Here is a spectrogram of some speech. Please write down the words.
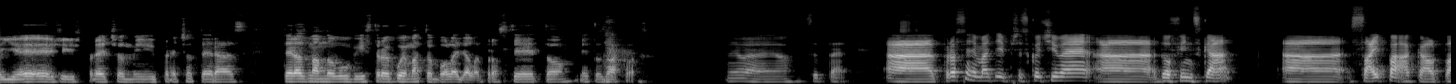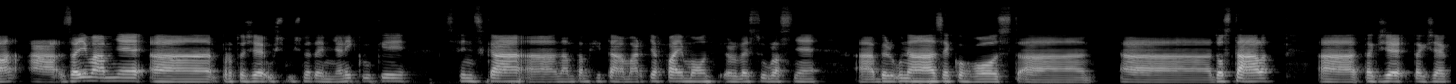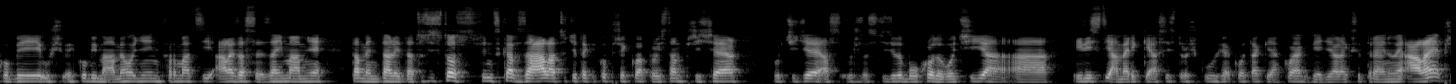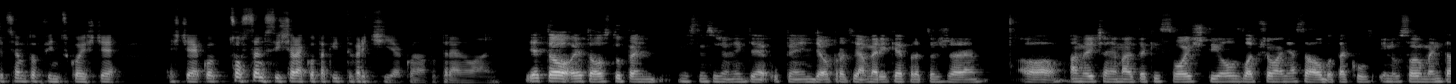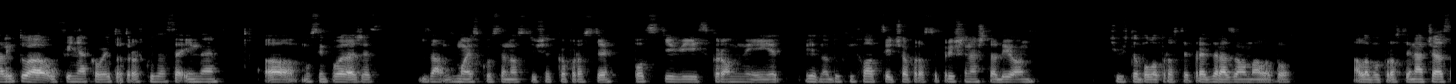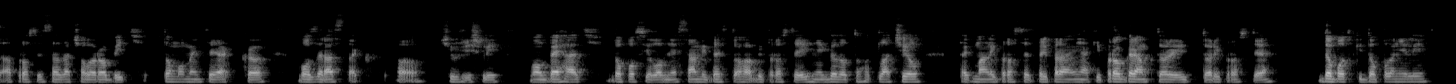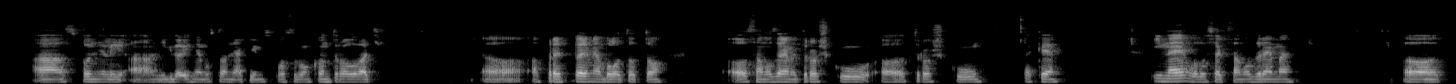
ježiš, prečo my, prečo teraz, teraz mám novú výstroj, bude ma to boleť, ale proste je to, je to základ. Jo, jo, jo, super. A prosím, Matej, přeskočíme a, do Finska, a Saipa a Kalpa a zajímá mě, a, protože už, už jsme tady měli kluky, z Finska a nám tam chytá Marta Fajmon v Ilvesu vlastně a byl u nás jako host a, a dostal. A takže, takže jakoby, už jakoby máme hodně informací, ale zase zajímá mě ta mentalita. Co jsi z toho z Finska vzal a co tě tak jako překvapilo, jsi tam přišel, určitě asi, určitě to bouchlo do očí a, a i když z té Ameriky asi trošku už jako tak jako jak věděl, jak se trénuje, ale přece to Finsko ještě, ještě jako, co jsem slyšel, jako taky tvrdší jako na to trénování je to, je to o stupeň, myslím si, že niekde úplne inde oproti Amerike, pretože Američania majú taký svoj štýl zlepšovania sa alebo takú inú svoju mentalitu a u Fíňakov je to trošku zase iné. O, musím povedať, že za, z mojej skúsenosti všetko proste poctivý, skromný, jednoduchí chlapci, čo proste prišli na štadión, či už to bolo proste pred zrazom alebo, alebo proste na čas a proste sa začalo robiť v tom momente, jak bol zraz, tak o, či už išli mohol behať do posilovne sami bez toho, aby proste ich niekto do toho tlačil, tak mali proste pripravený nejaký program, ktorý, ktorý proste do bodky doplnili a splnili a nikto ich nemusel nejakým spôsobom kontrolovať. A pre, pre mňa bolo toto samozrejme trošku, trošku také iné, lebo však samozrejme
